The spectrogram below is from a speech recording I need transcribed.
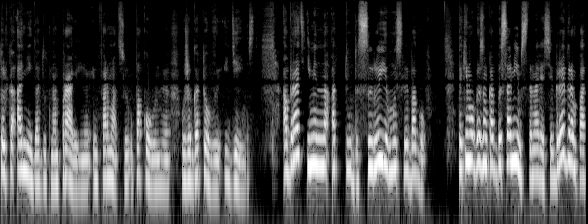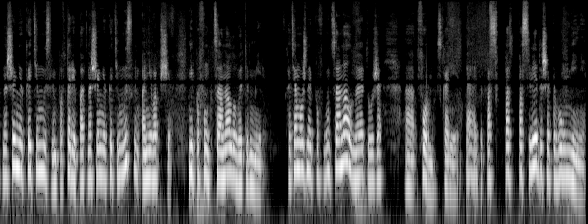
только они дадут нам правильную информацию, упакованную, уже готовую идейность, а брать именно оттуда сырые мысли богов. Таким образом, как бы самим становясь эгрегором по отношению к этим мыслям, повторяю, по отношению к этим мыслям, они вообще не по функционалу в этом мире. Хотя можно и по функционалу, но это уже а, форма скорее, да, это пос, пос, последуешь этого умения.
